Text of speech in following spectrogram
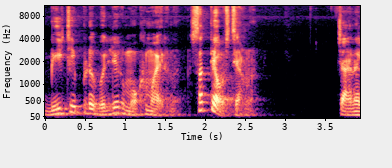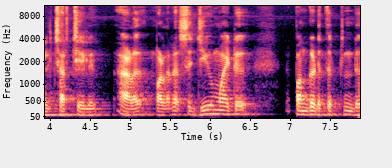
ബി ജെ പിയുടെ വലിയൊരു മുഖമായിരുന്നു. സത്യാവസ്ഥയാണ്. ചാനൽ ചർച്ചയിൽ ആൾ വളരെ സജീവമായിട്ട് പങ്കെടുത്തിട്ടുണ്ട്.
